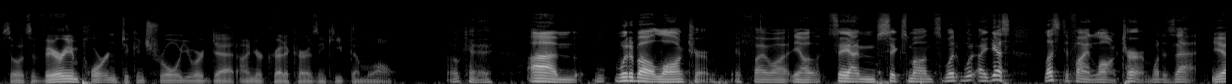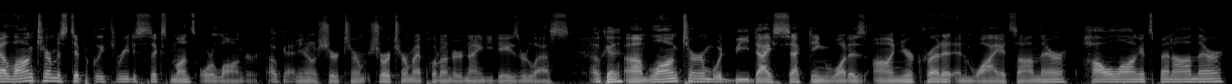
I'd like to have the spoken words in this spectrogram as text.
So it's very important to control your debt on your credit cards and keep them low. Okay. Um, what about long term? If I want, you know, say I'm six months, what, what I guess let's define long term. What is that? Yeah, long term is typically three to six months or longer. Okay. You know, short term, short term, I put under 90 days or less. Okay. Um, long term would be dissecting what is on your credit and why it's on there, how long it's been on there,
